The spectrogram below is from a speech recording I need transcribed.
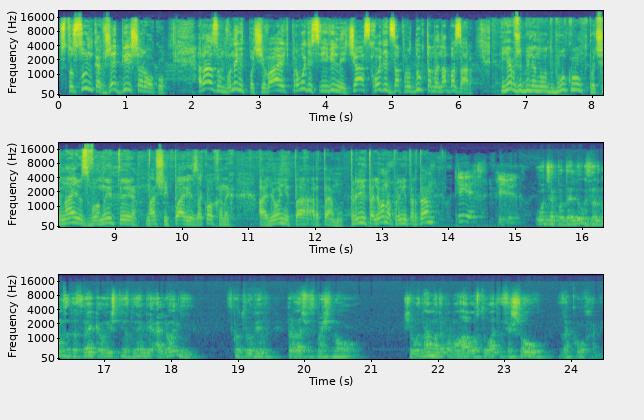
в стосунках вже більше року. Разом вони відпочивають, проводять свій вільний час, ходять за продуктами на базар. Я вже біля ноутбуку починаю дзвонити нашій парі закоханих Альоні та Артему. Привіт, Альона, привіт, Артем. Отже, Подолюк звернувся до своєї колишньої знайомої Альоні, з котрою вів передачу смачного, щоб вона йому допомогла влаштувати це шоу закоханих.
